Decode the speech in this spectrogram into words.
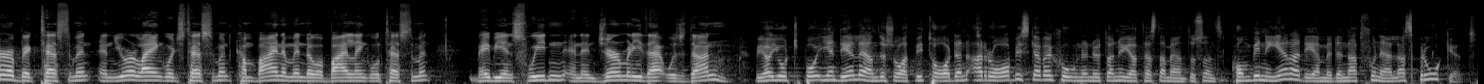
Arabic testament and your language testament, combine them into a bilingual testament. Maybe in Sweden and in Germany that was done. Vi har gjort på, i en del länder så att vi tar den arabiska versionen utav Nya Testamentet och sen kombinerar det med det nationella språket.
